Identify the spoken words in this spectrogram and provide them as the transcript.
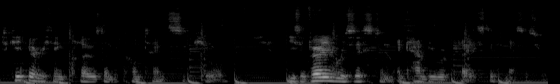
to keep everything closed and the contents secure. These are very resistant and can be replaced if necessary.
